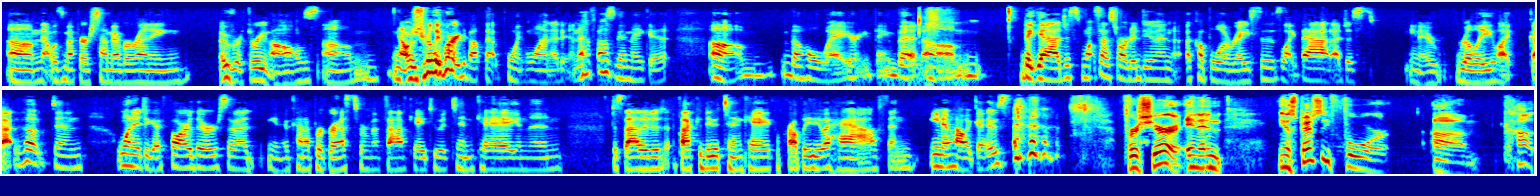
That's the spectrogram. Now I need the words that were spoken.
Um, that was my first time ever running over three miles. Um, I was really worried about that point one. I didn't know if I was going to make it um, the whole way or anything. But um, but yeah, just once I started doing a couple of races like that, I just you know really like got hooked and wanted to go farther. So I you know kind of progressed from a 5K to a 10K, and then decided if I could do a 10K, I could probably do a half. And you know how it goes. for sure. And then, you know, especially for um,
